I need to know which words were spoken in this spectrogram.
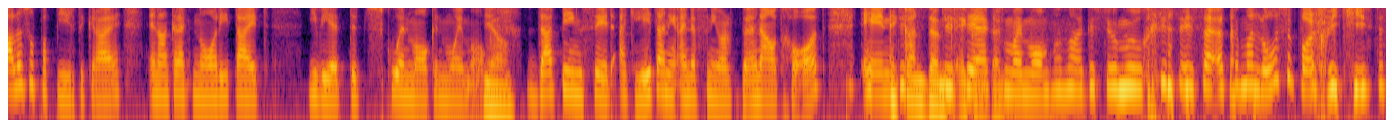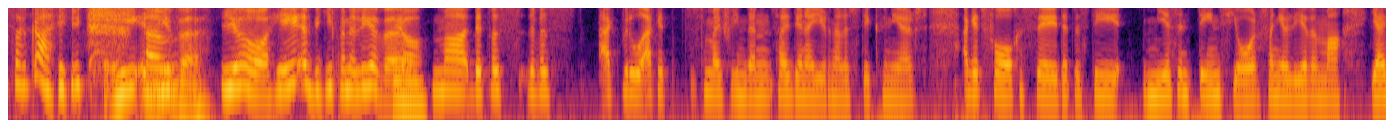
alles op papier te kry en dan kan ek na die tyd jy weet dit skoon maak en mooi maak. Ja. That being said, ek het aan die einde van die jaar burn-out gehad en ek kan dink, ek sê ek vir my ma, mamma ek is so moeg. Dis sê sy ek kan maar los 'n paar goedjies, dis okay. Hy 'n um, lewe. Ja, hy 'n bietjie van 'n lewe. Ja. Maar dit was dit was ek bedoel ek het vir my vriendin sy doen nou journalistiek honeurs. Ek het vir haar gesê dit is die mees intens jaar van jou lewe, maar jy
